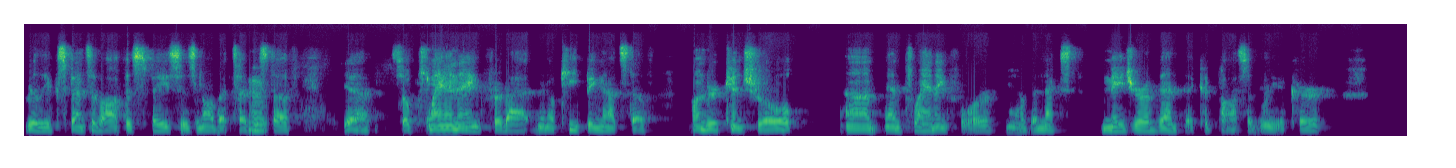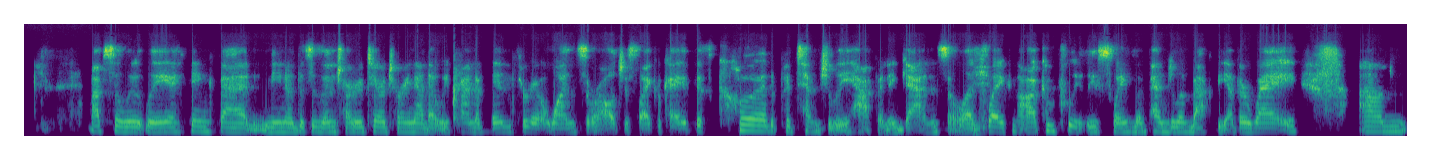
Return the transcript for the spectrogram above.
really expensive office spaces and all that type mm. of stuff. Yeah. So planning for that, you know, keeping that stuff under control um, and planning for, you know, the next major event that could possibly occur. Absolutely. I think that, you know, this is uncharted territory now that we've kind of been through it once. We're all just like, okay, this could potentially happen again. So let's like not completely swing the pendulum back the other way. Um,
